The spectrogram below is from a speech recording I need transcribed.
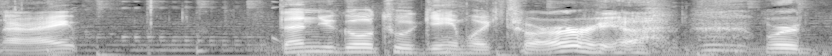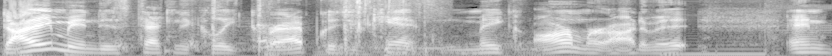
Alright? Then you go to a game like Terraria, where diamond is technically crap because you can't make armor out of it, and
